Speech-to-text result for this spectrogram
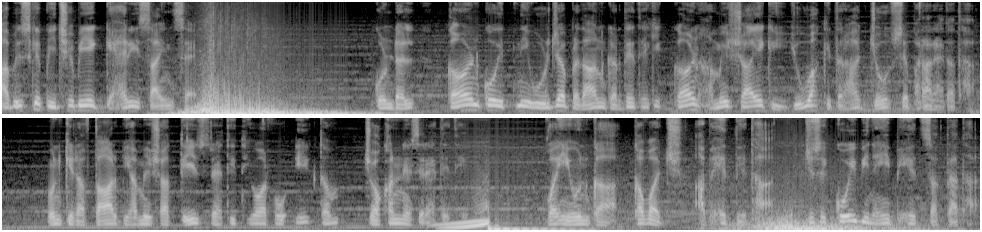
अब इसके पीछे भी एक गहरी साइंस है। कुंडल कर्ण को इतनी ऊर्जा प्रदान करते थे कि कर्ण हमेशा एक युवा की तरह जोश से भरा रहता था। उनकी रफ्तार भी हमेशा तेज रहती थी और वो एकदम चौकन्ने से रहते थे। वहीं उनका कवच अभेद्य था, जिसे कोई भी नहीं भेद सकता था।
